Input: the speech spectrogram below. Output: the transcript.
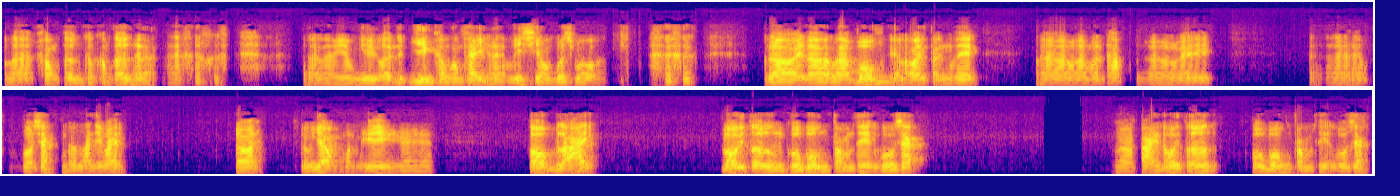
là không tưởng không không tưởng rồi đó. À, à, giống như là địch viên không không thấy là vision possible rồi đó là bốn cái loại tầng thiền Ờ, mà mình học ờ, về ờ, vô sắc nó là như vậy. Rồi xuống dòng mình ghi cái tóm lại đối tượng của bốn tâm thiền vô sắc. À, tại đối tượng của bốn tâm thiền vô sắc.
